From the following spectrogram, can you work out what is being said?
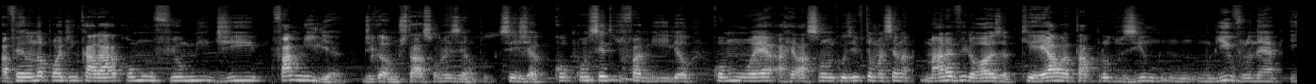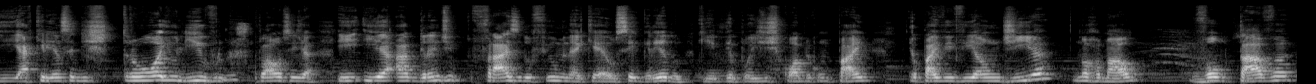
A Fernanda pode encarar como um filme de família, digamos, tá? Só um exemplo. Seja, conceito de família, como é a relação, inclusive tem uma cena maravilhosa que ela tá produzindo um, um livro, né? E a criança destrói o livro, ou seja, e, e, a grande frase do filme, né? Que é o segredo que ele depois descobre com o pai, que o pai vivia um dia normal, voltava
